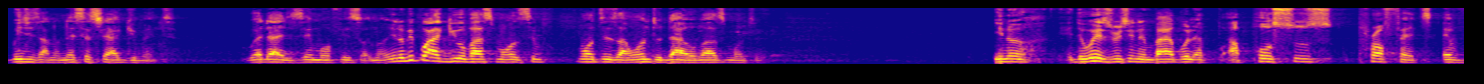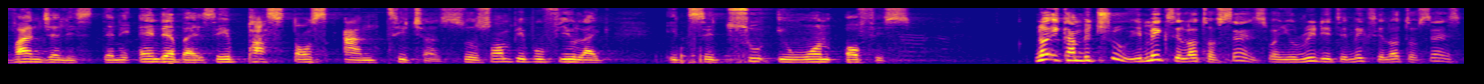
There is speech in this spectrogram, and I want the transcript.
which is an unnecessary argument whether it's the same office or not. You know, people argue over small, small things. I want to die over small things. You know, the way it's written in Bible, apostles, prophets, evangelists. Then it ended by saying pastors and teachers. So some people feel like it's a two-in-one office. No, it can be true. It makes a lot of sense. When you read it, it makes a lot of sense.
